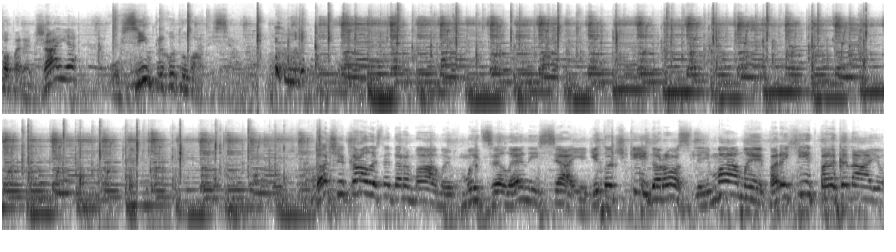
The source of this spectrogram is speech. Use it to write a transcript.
попереджає усім приготуватися. Дочекались не дарма ми, вмить зелений сяє. Діточки, й дорослі, й мами, перехід перетинаю.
